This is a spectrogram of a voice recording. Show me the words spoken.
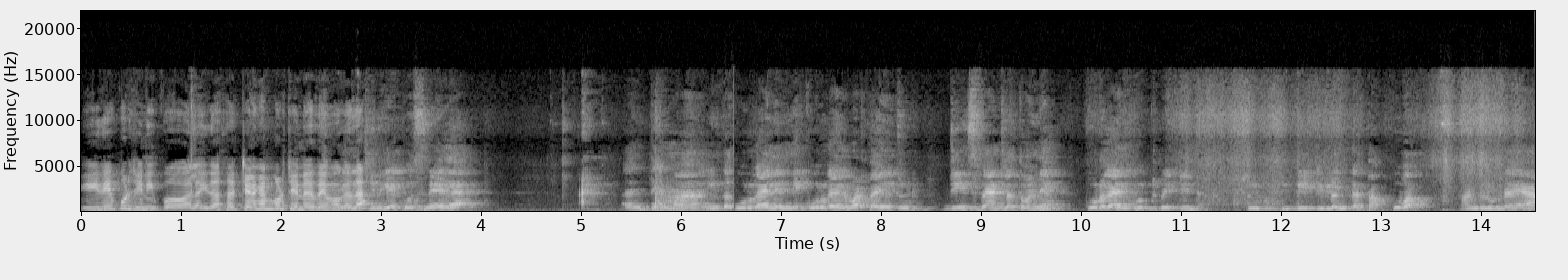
ఇది ఎప్పుడు చినిగిపోవాలా? ఇది అసలు చినగని కూడా చిన్నదేమో కదా? చినిగే కూసినేలే అంతేమ్మా ఇంకా కూరగాయలు ఎన్ని కూరగాయలు పడతాయో చూడు. జీన్స్ ప్యాంట్లతోనే కూరగాయలు కుట్టి పెట్టిండ. చూడు వీటిల్లో ఇంకా తక్కువ పండ్లు ఉన్నాయా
